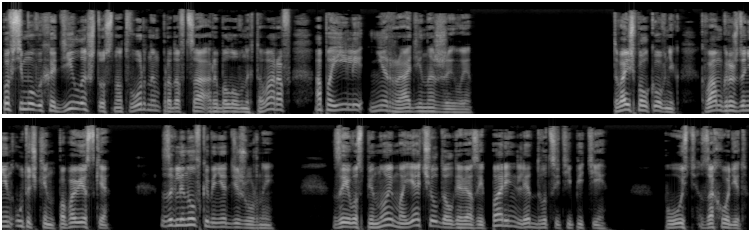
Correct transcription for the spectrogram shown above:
По всему выходило, что снотворным продавца рыболовных товаров опоили не ради наживы. «Товарищ полковник, к вам гражданин Уточкин по повестке!» Заглянул в кабинет дежурный. За его спиной маячил долговязый парень лет двадцати пяти. «Пусть заходит»,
